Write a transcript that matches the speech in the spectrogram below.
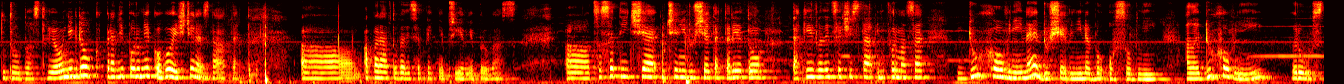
tuto oblast. Jo, někdo pravděpodobně koho ještě neznáte. A, a padá to velice pěkně, příjemně pro vás. A co se týče učení duše, tak tady je to taky velice čistá informace duchovní, ne duševní nebo osobní, ale duchovní růst.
